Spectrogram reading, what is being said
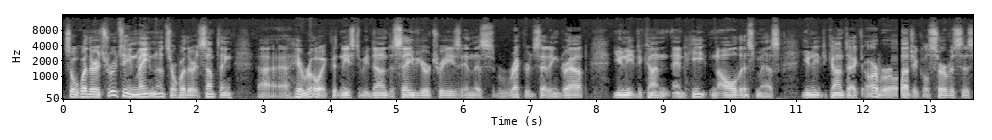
So whether it's routine maintenance or whether it's something uh, heroic that needs to be done to save your trees in this record-setting drought, you need to con and heat and all this mess. You need to contact Arborilogical Services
